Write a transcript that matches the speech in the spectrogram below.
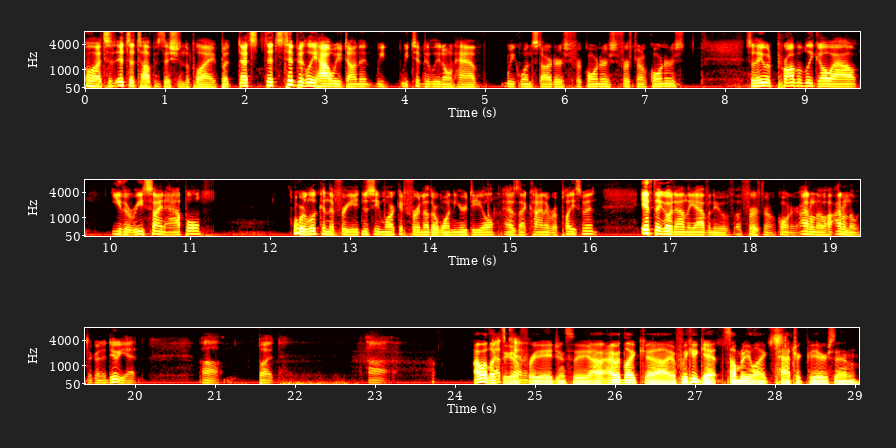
Well, it's a, it's a tough position to play, but that's that's typically how we've done it. We we typically don't have week one starters for corners, first round corners. So they would probably go out either re-sign Apple or look in the free agency market for another one year deal as that kind of replacement. If they go down the avenue of a first round corner, I don't know. I don't know what they're going to do yet. Um, but uh, I would like to go free agency. I, I would like uh, if we could get somebody like Patrick Peterson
